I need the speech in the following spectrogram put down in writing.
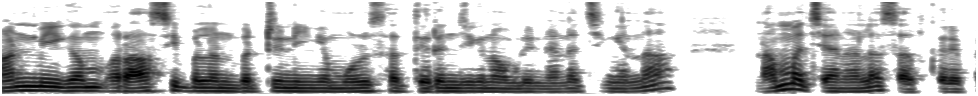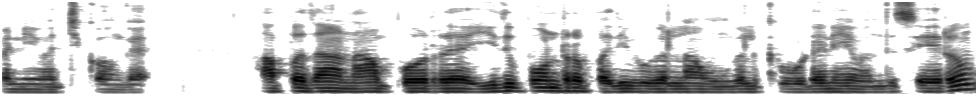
ஆன்மீகம் ராசி பலன் பற்றி நீங்கள் முழுசாக தெரிஞ்சுக்கணும் அப்படின்னு நினச்சிங்கன்னா நம்ம சேனலை சப்ஸ்கிரைப் பண்ணி வச்சுக்கோங்க. அப்போ தான் நான் போடுற இது போன்ற பதிவுகள்லாம் உங்களுக்கு உடனே வந்து சேரும்.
